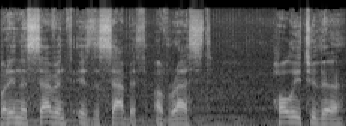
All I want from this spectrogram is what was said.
but in the seventh is the Sabbath of rest, holy to the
